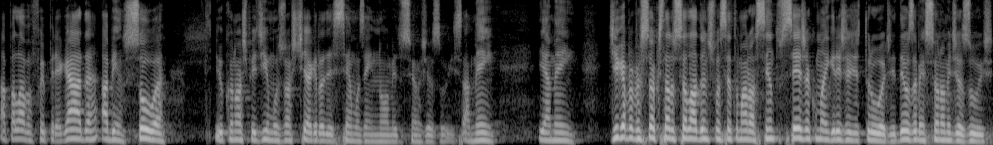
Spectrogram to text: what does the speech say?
a palavra foi pregada, abençoa e o que nós pedimos, nós te agradecemos em nome do Senhor Jesus. Amém e amém. Diga para a pessoa que está do seu lado antes de você tomar o assento, seja como a igreja de Truade. Deus abençoe o nome de Jesus.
